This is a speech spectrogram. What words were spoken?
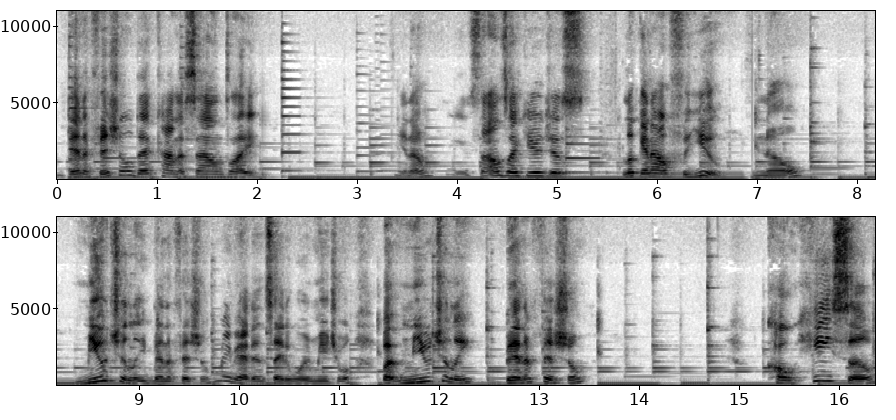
beneficial? That kind of sounds like, you know, it sounds like you're just looking out for you. No, mutually beneficial. Maybe I didn't say the word mutual, but mutually beneficial, cohesive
